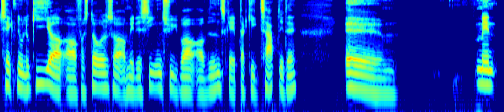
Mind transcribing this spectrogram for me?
teknologier og forståelser og medicintyper og videnskab, der gik tabt i det. Øh, men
